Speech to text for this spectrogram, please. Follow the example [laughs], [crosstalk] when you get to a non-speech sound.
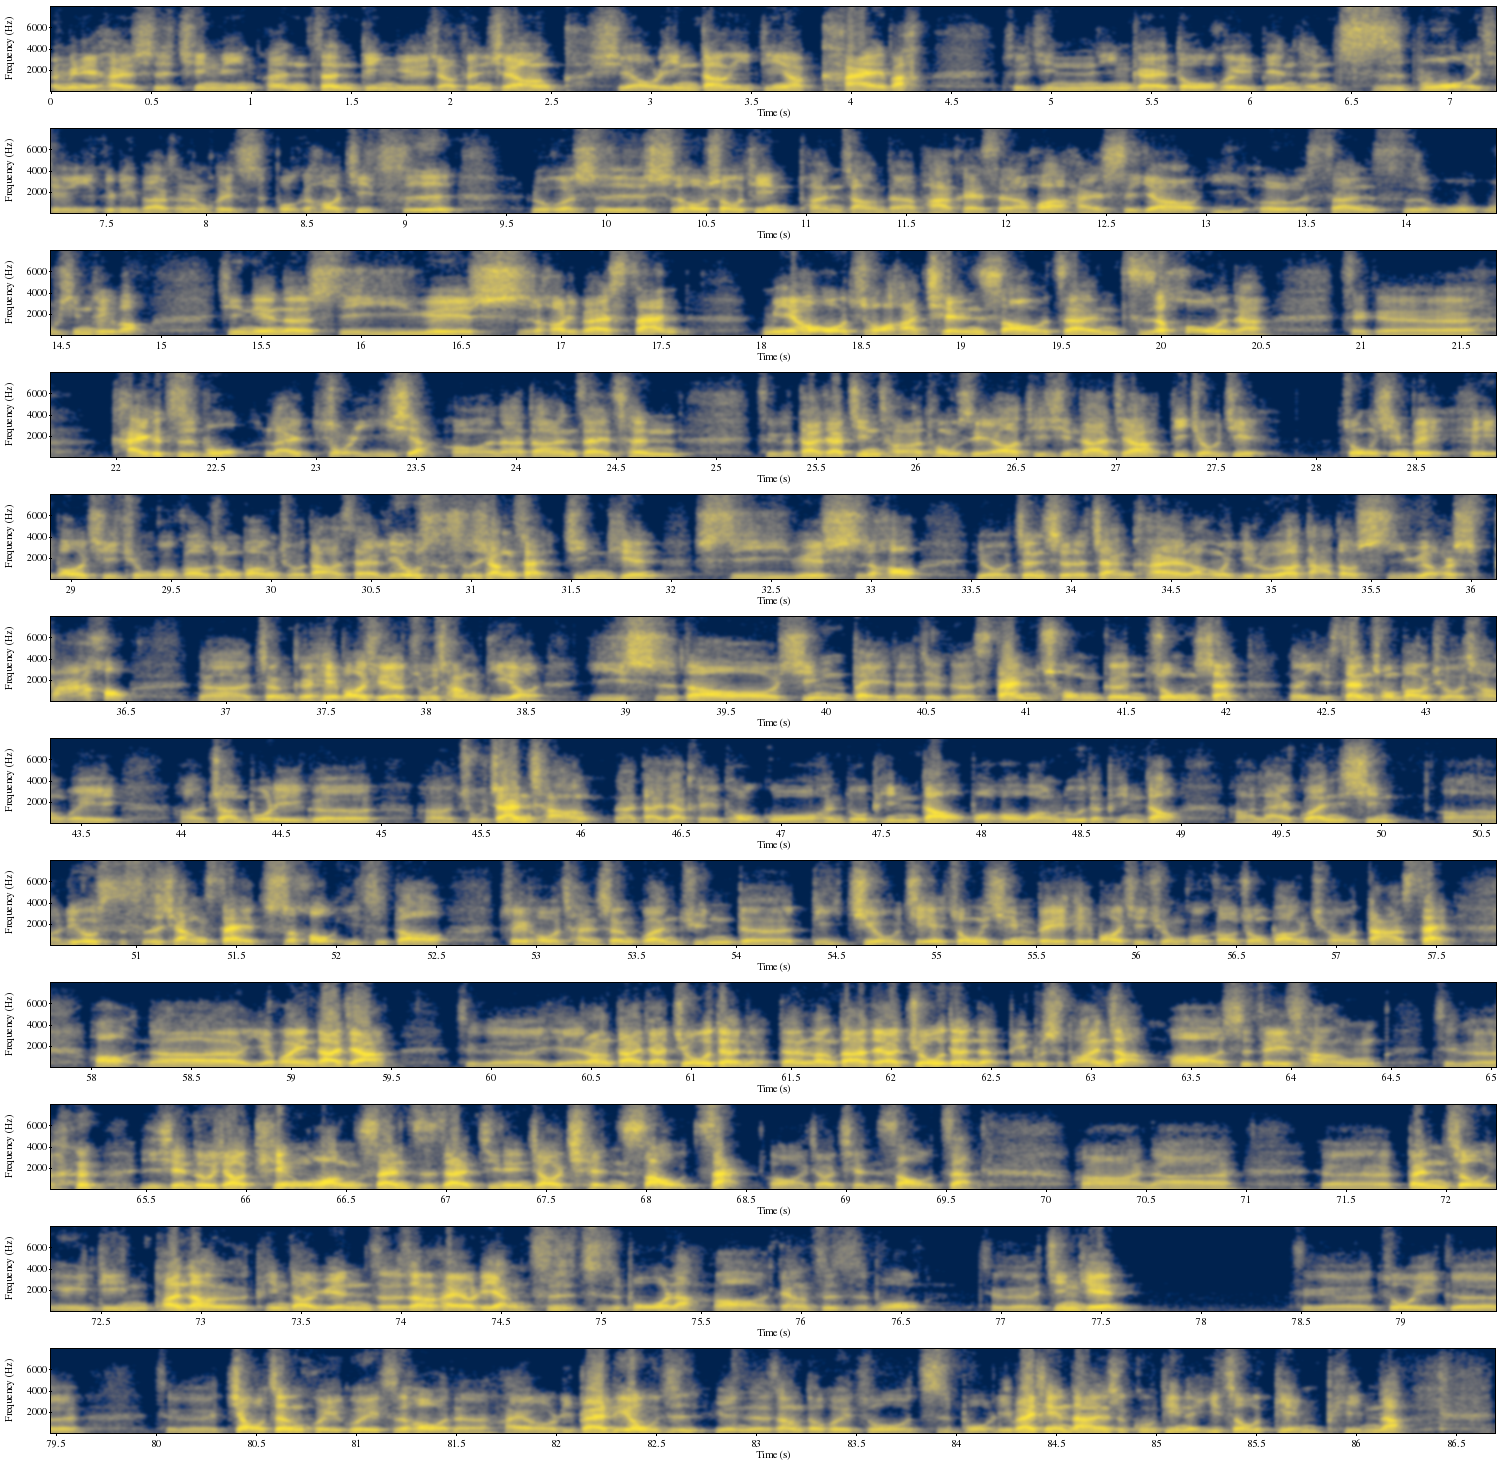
下面呢还是请您按赞、订阅、加分享，小铃铛一定要开吧。最近应该都会变成直播，而且一个礼拜可能会直播个好几次。如果是事后收听团长的 podcast 的话，还是要一二三四五五星推报。今天呢，十一月十号，礼拜三，喵爪前哨战之后呢，这个开个直播来嘴一下哦。那当然在趁这个大家进场的同时，也要提醒大家，第九届。中信杯黑豹旗全国高中棒球大赛六十四强赛，今天十一月十号有正式的展开，然后一路要打到十一月二十八号。那整个黑豹旗的主场地哦，移师到新北的这个三重跟中山，那以三重棒球场为啊转播的一个呃主战场。那大家可以透过很多频道，包括网络的频道啊来关心啊六十四强赛之后，一直到最后产生冠军的第九届中信杯黑豹旗全国高中棒球大赛。好，那也欢迎大家。这个也让大家久等了，但让大家久等的并不是团长哦，是这一场这个 [laughs] 以前都叫天王山之战，今天叫前哨战哦，叫前哨战啊。那呃，本周预定团长频道原则上还有两次直播了哦，两次直播。这个今天这个做一个这个校正回归之后呢，还有礼拜六日原则上都会做直播，礼拜天当然是固定的一周点评了。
